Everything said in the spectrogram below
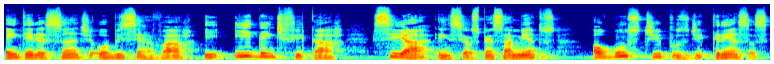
É interessante observar e identificar se há em seus pensamentos alguns tipos de crenças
